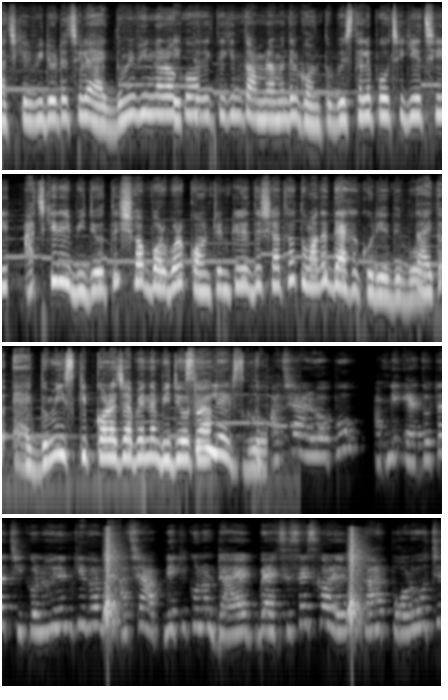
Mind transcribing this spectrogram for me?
আজকের ভিডিওটা ছিল একদমই ভিন্ন রকম দেখতে দেখতে কিন্তু আমরা আমাদের গন্তব্যস্থলে পৌঁছে গিয়েছি আজকের এই ভিডিওতে সব বড় বড় কন্টেন্ট ক্রিয়েটরদের সাথেও তোমাদের দেখা করিয়ে দেবো। তাই তো একদমই স্কিপ করা যাবে না ভিডিওটা। লেটস গো আচ্ছা আর আপু আপনি এতটা চিকন হলেন কীভাবে? আচ্ছা আপনি কি কোনো ডায়েট বা এক্সারসাইজ করেন? তারপরও হচ্ছে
